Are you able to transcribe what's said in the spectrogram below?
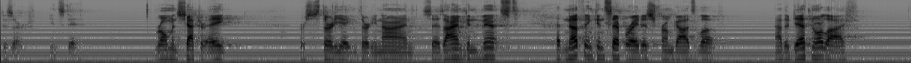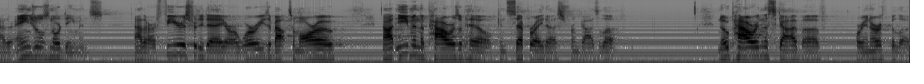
deserve instead. Romans chapter 8, verses 38 and 39 says, I am convinced that nothing can separate us from God's love, neither death nor life, neither angels nor demons, neither our fears for today or our worries about tomorrow, not even the powers of hell can separate us from God's love. No power in the sky above or in earth below.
